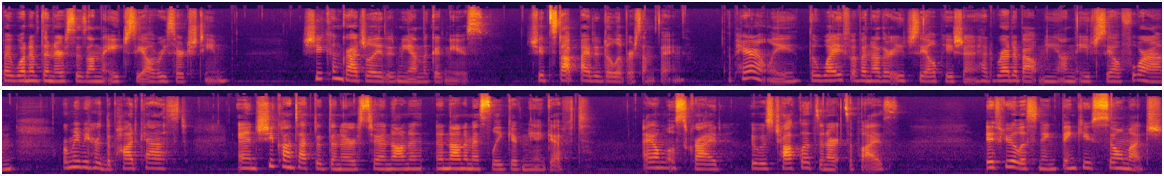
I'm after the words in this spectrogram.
by one of the nurses on the HCL research team. She congratulated me on the good news. She'd stopped by to deliver something. Apparently, the wife of another HCL patient had read about me on the HCL forum, or maybe heard the podcast, and she contacted the nurse to anon- anonymously give me a gift. I almost cried. It was chocolates and art supplies. If you're listening, thank you so much.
